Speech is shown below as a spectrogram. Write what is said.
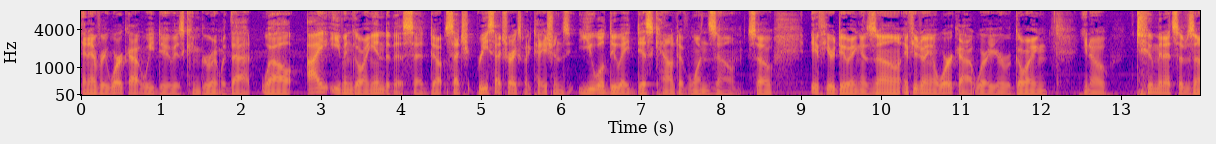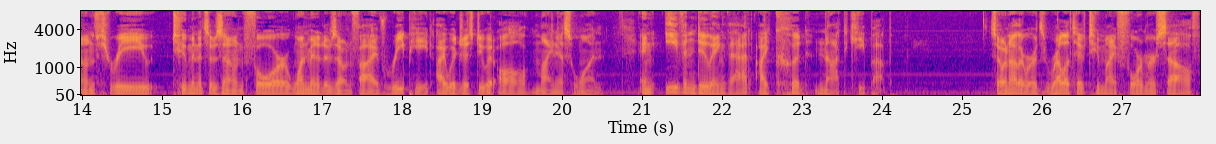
and every workout we do is congruent with that. Well, I even going into this said, don't set reset your expectations. You will do a discount of one zone. So if you're doing a zone, if you're doing a workout where you're going, you know, two minutes of zone three, two minutes of zone four, one minute of zone five, repeat, I would just do it all minus one. And even doing that, I could not keep up. So, in other words, relative to my former self,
